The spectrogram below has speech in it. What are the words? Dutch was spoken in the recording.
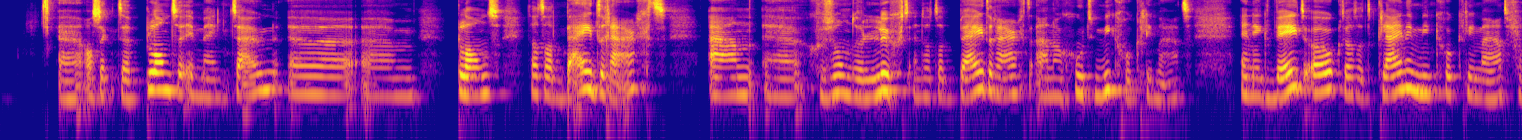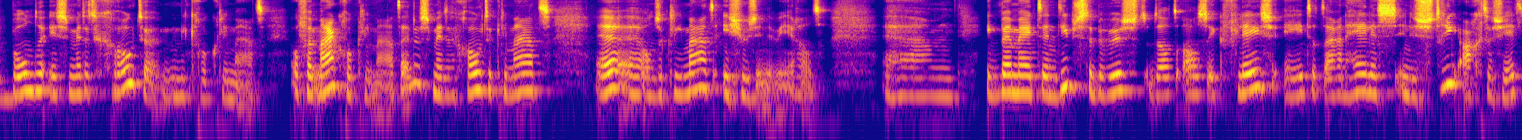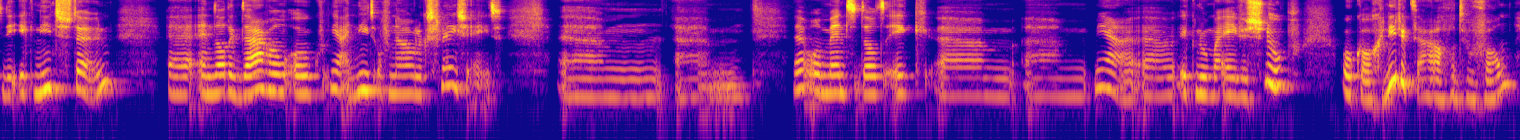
uh, als ik de planten in mijn tuin uh, um, plant, dat dat bijdraagt aan gezonde lucht en dat dat bijdraagt aan een goed microklimaat. En ik weet ook dat het kleine microklimaat verbonden is met het grote microklimaat, of het macroklimaat, hè, dus met het grote klimaat, onze klimaatissues in de wereld. Um, ik ben mij ten diepste bewust dat als ik vlees eet, dat daar een hele industrie achter zit die ik niet steun. Uh, en dat ik daarom ook ja, niet of nauwelijks vlees eet. Um, um, op het moment dat ik, ja, uh, ik noem maar even snoep, ook al geniet ik daar af en toe van,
